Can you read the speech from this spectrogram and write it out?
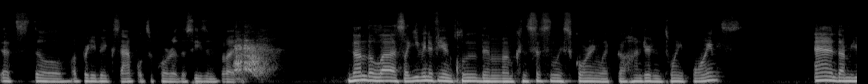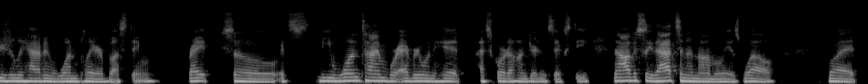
that's still a pretty big sample to quarter of the season, but nonetheless, like even if you include them, I'm consistently scoring like 120 points, and I'm usually having one player busting right? So it's the one time where everyone hit, I scored 160. Now, obviously, that's an anomaly as well. But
